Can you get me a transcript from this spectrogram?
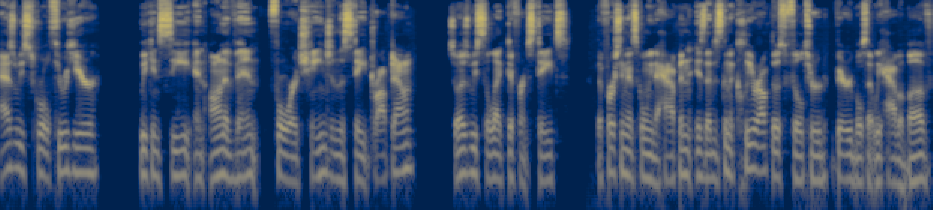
As we scroll through here, we can see an on event for a change in the state dropdown. So as we select different states, the first thing that's going to happen is that it's going to clear out those filtered variables that we have above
